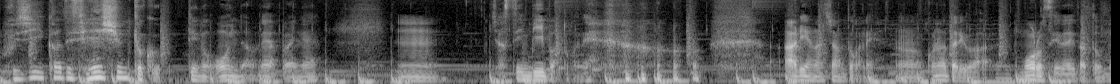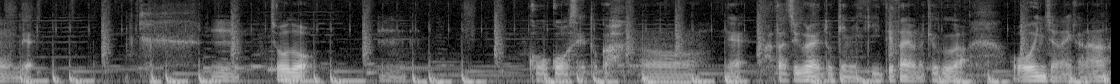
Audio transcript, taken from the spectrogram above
藤井風青春曲っていうのが多いんだろうねやっぱりね。うん。ジャスティン・ビーバーとかね。アリアナちゃんとかね、うん、この辺りはもろ世代だと思うんで、うん、ちょうど、うん、高校生とか、うん、二十歳ぐらいの時に聴いてたような曲が多いんじゃないかな、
